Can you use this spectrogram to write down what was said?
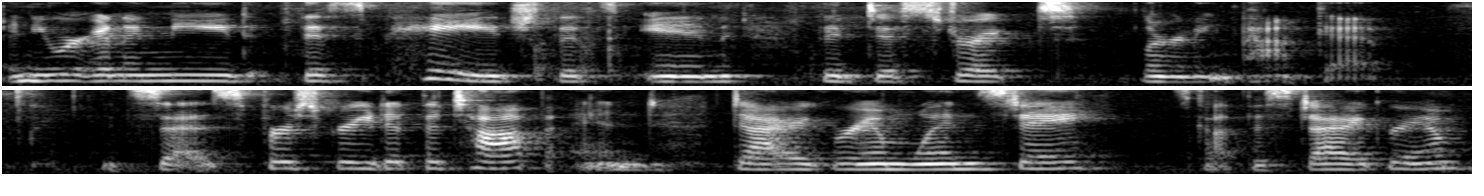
and you are gonna need this page that's in the district learning packet. It says first grade at the top and diagram Wednesday. It's got this diagram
